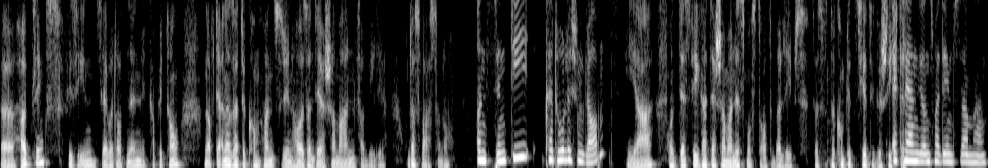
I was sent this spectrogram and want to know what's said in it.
äh Häuptlings, wie sie ihn selber dort nennen, den Kapitän. Und auf der anderen Seite kommt man zu den Häusern der Schamanenfamilie. Und das war es dann noch. Und sind die katholischen Glaubens? Ja, und deswegen hat der Schamanismus dort überlebt. Das ist eine komplizierte Geschichte. Erklären Sie uns mal den Zusammenhang.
